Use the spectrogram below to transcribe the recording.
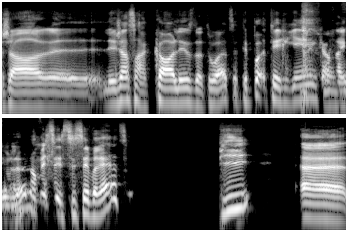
genre, euh, les gens s'en calissent de toi, t'es pas, t'es rien quand t'arrives là. Non, mais c'est- c'est c'est vrai, tu. Puis, euh,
